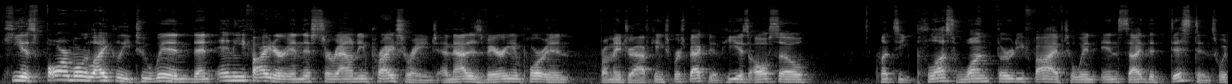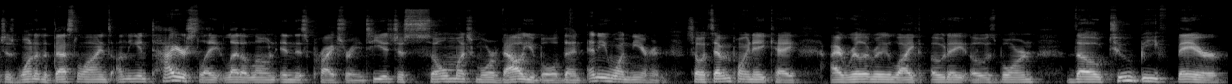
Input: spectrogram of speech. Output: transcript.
he is far more likely to win than any fighter in this surrounding price range, and that is very important from a DraftKings perspective. He is also let's see, plus 135 to win inside the distance, which is one of the best lines on the entire slate, let alone in this price range. He is just so much more valuable than anyone near him. So at 7.8K, I really, really like Ode Osborne. Though, to be fair,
